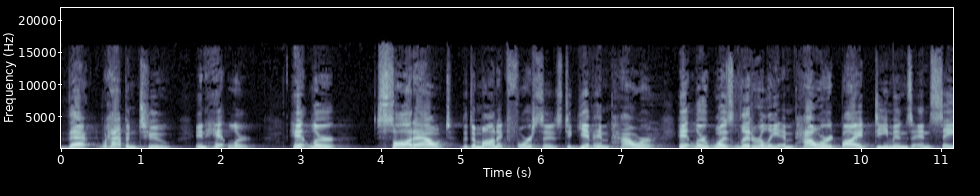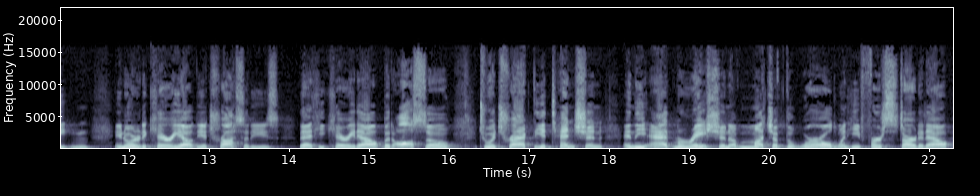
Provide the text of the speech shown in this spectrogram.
that happened to in Hitler. Hitler sought out the demonic forces to give him power. Hitler was literally empowered by demons and Satan in order to carry out the atrocities that he carried out, but also to attract the attention and the admiration of much of the world when he first started out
